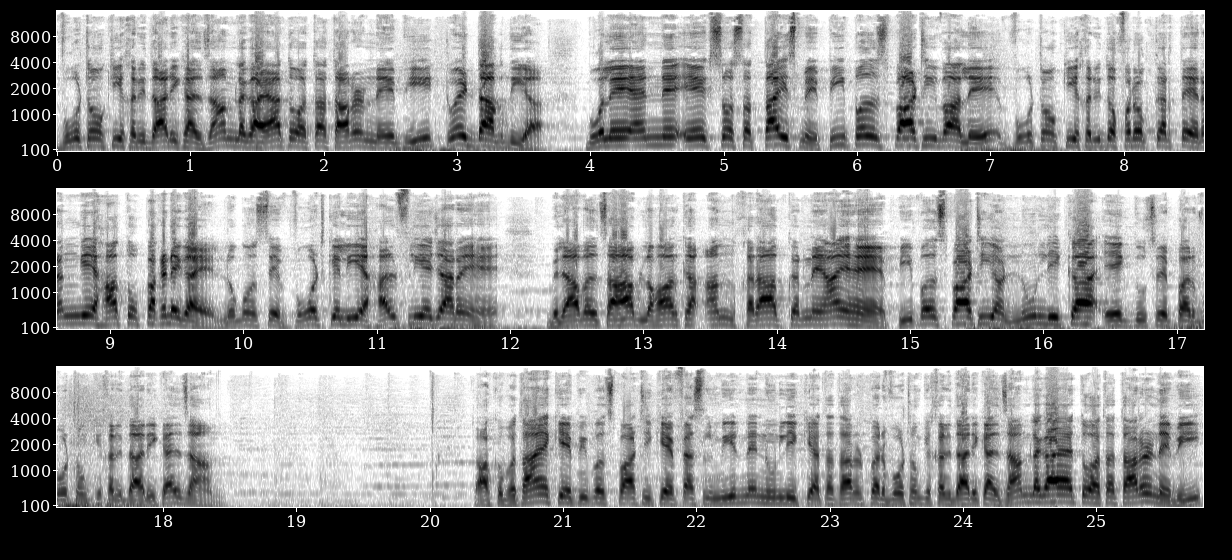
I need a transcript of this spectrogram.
वोटों की खरीदारी का इल्ज़ाम लगाया तो अता तारण ने भी ट्वीट दाग दिया। बोले, एन एक सौ सत्ताईस में पीपल्स पार्टी वाले वोटों की खरीदो फरोख करते रंगे हाथों पकड़े गए। लोगों से वोट के लिए हल्फ लिए जा रहे हैं। बिलावल साहब लाहौर का अमन खराब करने आए हैं। पीपल्स पार्टी और नून लीग का एक दूसरे पर वोटों की खरीदारी का इल्ज़ाम। तो आपको बताएँ कि पीपल्स पार्टी के फैसल मीर ने नून लीग के अतातारण पर वोटों की खरीदारी का इल्ज़ाम लगाया तो अतातारण ने भी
